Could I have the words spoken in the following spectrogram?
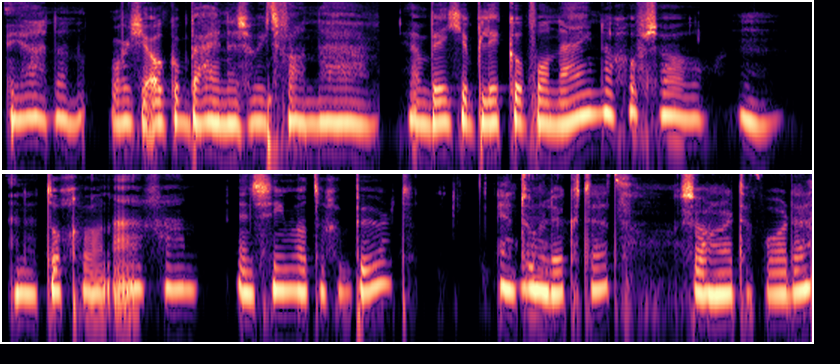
ja, dan word je ook bijna zoiets van, eh, ja, een beetje blik op oneindig of zo. En het toch gewoon aangaan en zien wat er gebeurt. En toen lukte het zwanger te worden.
